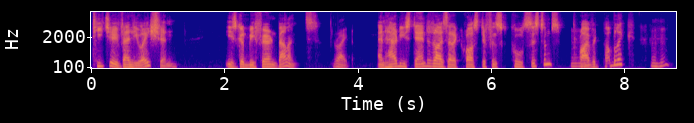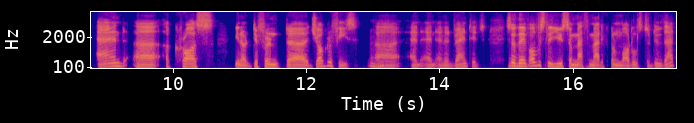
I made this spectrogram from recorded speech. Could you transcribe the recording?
teacher evaluation is going to be fair and balanced? Right. And how do you standardize that across different school systems, mm-hmm. private, public, mm-hmm. and uh, across you know different uh, geographies mm-hmm. uh, and, and and advantage. So mm-hmm. they've obviously used some mathematical models to do that.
